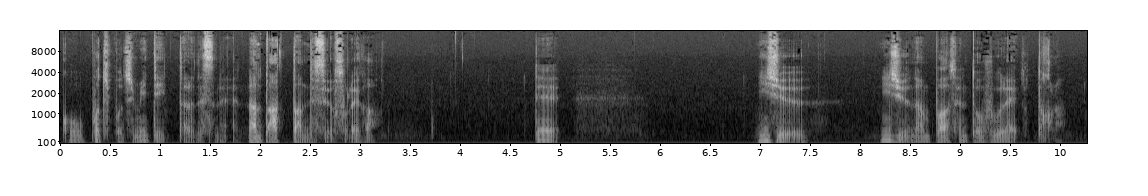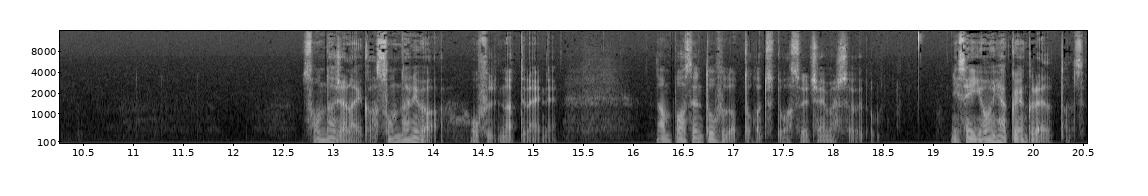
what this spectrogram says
こう、ポチポチ見ていったらですね、なんとあったんですよ、それが。で、20、20何パーセントオフぐらいだったかな。そんなじゃないか。そんなにはオフになってないね。何パーセントオフだったかちょっと忘れちゃいましたけど、2400円くらいだったんですよ。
